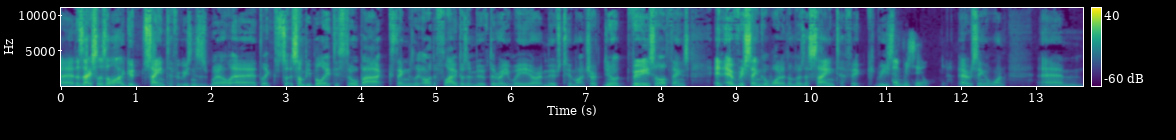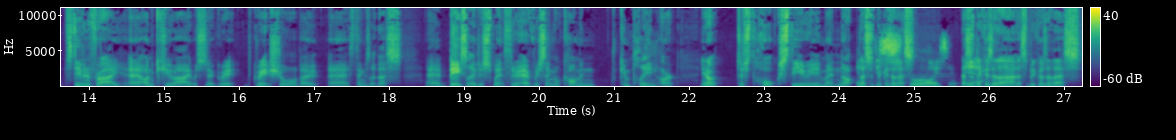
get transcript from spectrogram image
Uh, there's actually there's a lot of good scientific reasons as well. Uh, like so, some people like to throw back things like, "Oh, the flag doesn't move the right way, or it moves too much," or you know, various other things. In every single one of them, there's a scientific reason. Every single. Yeah. every single one. Um, Stephen Fry uh, on QI, which is a great great show about uh, things like this, uh, basically just went through every single common complaint or you know just hoax theory and went, "Nope, this is because of this." It. This is because of that. This is because of this.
